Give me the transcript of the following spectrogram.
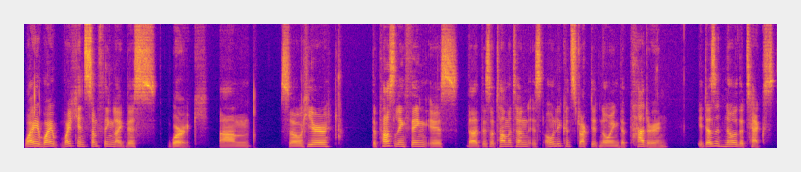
why, why, why can something like this work? Um, so here, the puzzling thing is that this automaton is only constructed knowing the pattern. It doesn't know the text,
